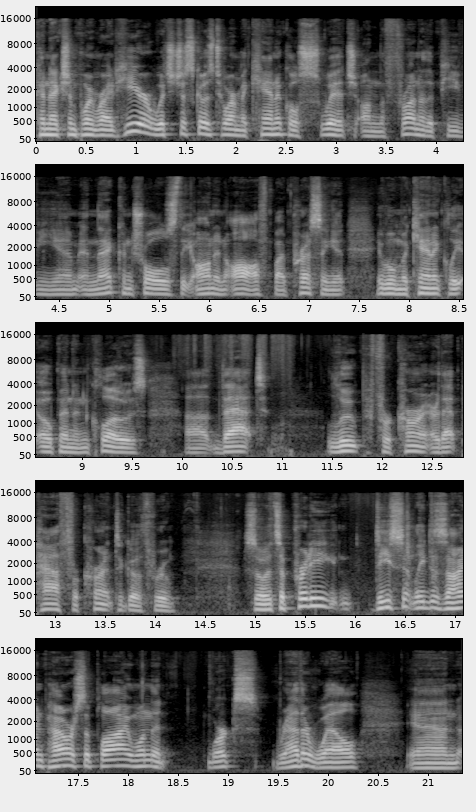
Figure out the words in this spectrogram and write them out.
connection point right here, which just goes to our mechanical switch on the front of the PVM, and that controls the on and off by pressing it. It will mechanically open and close uh, that loop for current, or that path for current to go through. So it's a pretty decently designed power supply, one that works rather well, and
